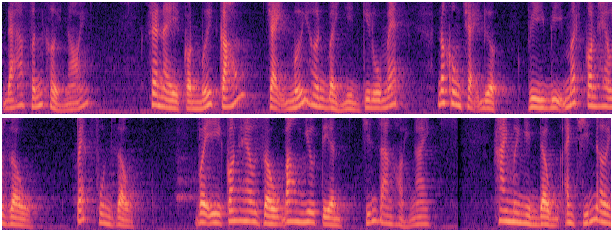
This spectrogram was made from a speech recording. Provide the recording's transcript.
đã phấn khởi nói Xe này còn mới cáo, chạy mới hơn 7.000 km. Nó không chạy được vì bị mất con heo dầu, pét phun dầu. Vậy con heo dầu bao nhiêu tiền? Chín Giang hỏi ngay. 20.000 đồng anh Chín ơi.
